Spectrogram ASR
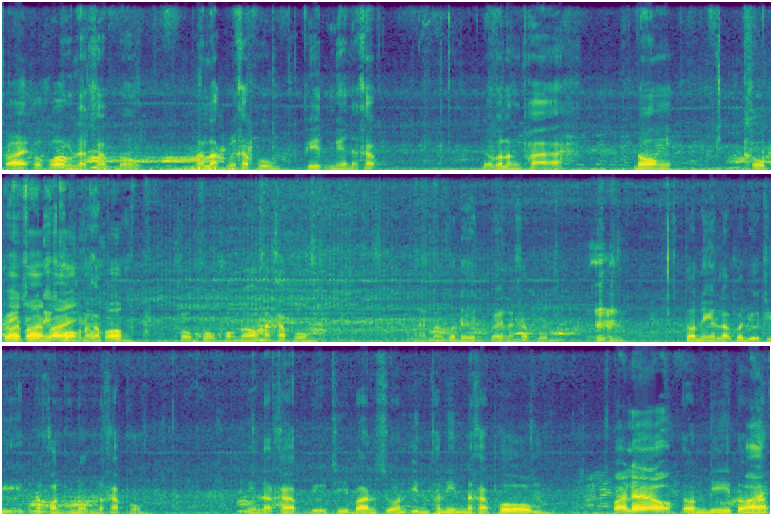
ไปเขาข้อนี่แหละครับน้องน่ารักไหมครับ ผมเพศเมียนะครับ เรากำลังพาน้อง เข้าไปสู่ในคอกนะครับผมเข้าคอกของน้องนะครับผมอ่าน้องก็เดินไปนะครับผม ตอนนี้เราก็อยู่ที่นครพนมนะครับผม นี่แหละครับอยู่ที่บ้านสวนอินทนินนะครับผมไปเร็วตอนนี้ต้อนรับ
